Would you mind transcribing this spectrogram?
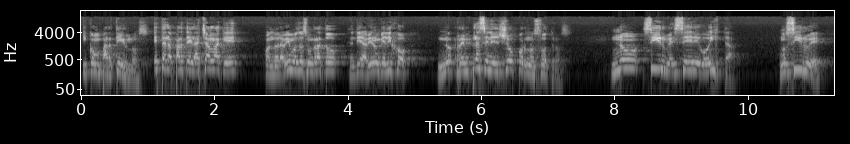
y compartirlos. Esta es la parte de la charla que, cuando la vimos hace un rato, sentía, vieron que él dijo, no, reemplacen el yo por nosotros. No sirve ser egoísta, no sirve.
